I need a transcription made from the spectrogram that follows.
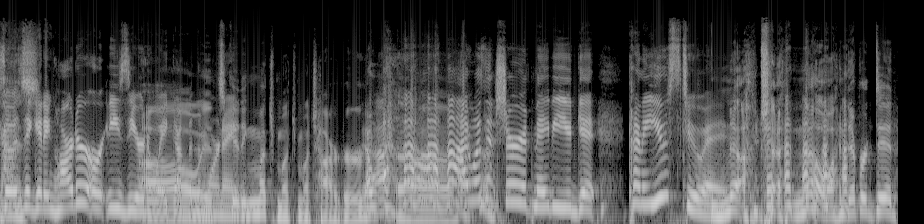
So is it getting harder or easier to wake up in the morning? Oh, It's getting much, much, much harder. Uh, I wasn't sure if maybe you'd get kind of used to it. no, no, I never did.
